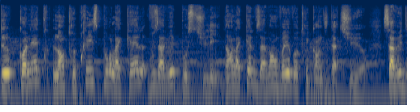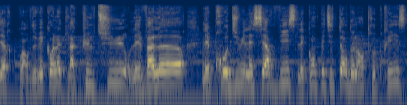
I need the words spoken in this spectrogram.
de connaître l'entreprise pour laquelle vous avez postulé, dans laquelle vous avez envoyé votre candidature. Ça veut dire quoi? Vous devez connaître la culture, les valeurs, les produits, les services, les compétiteurs de l'entreprise.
